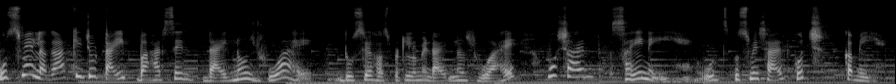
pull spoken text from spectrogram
उसमें लगा कि जो टाइप बाहर से डायग्नोज हुआ है दूसरे हॉस्पिटलों में डायग्नोज हुआ है वो शायद सही नहीं है उसमें शायद कुछ कमी है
